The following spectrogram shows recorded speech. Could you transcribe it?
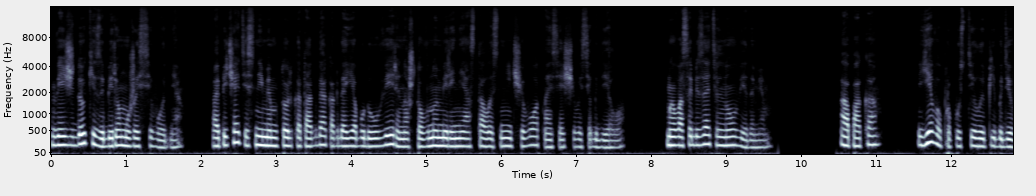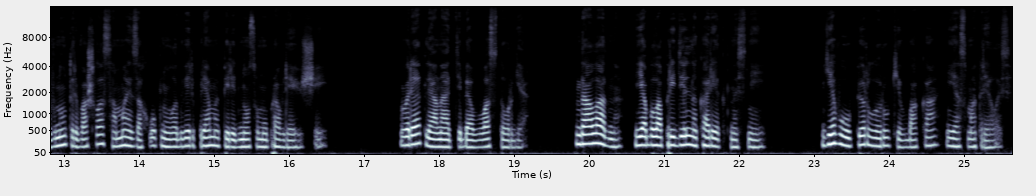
«Вещдоки заберем уже сегодня. А печати снимем только тогда, когда я буду уверена, что в номере не осталось ничего, относящегося к делу. Мы вас обязательно уведомим. А пока...» Ева пропустила Пибоди внутрь, вошла сама и захлопнула дверь прямо перед носом управляющей. «Вряд ли она от тебя в восторге», «Да ладно, я была предельно корректна с ней». Ева уперла руки в бока и осмотрелась.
